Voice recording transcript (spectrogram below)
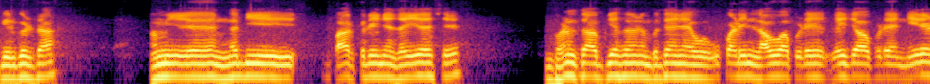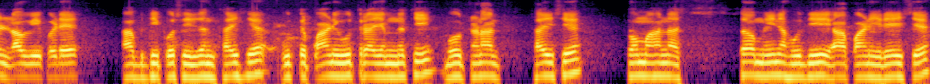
ગીરગઢડા. અમે નદી પાર કરીને જઈએ છીએ. ભણતા અભ્યાસોને બધાને ઉપાડીને લાવવા પડે, લઈ જવા પડે, નિરણ લાવવી પડે. આ બધી પ્રોસિઝન થાય છે. ઉતર પાણી ઉતરાય એમ નથી. બહુ ટણાટ થાય છે. ચોમાસાના છ મહિના સુધી આ પાણી રહે છે.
